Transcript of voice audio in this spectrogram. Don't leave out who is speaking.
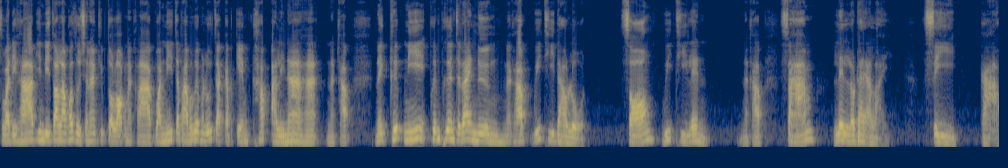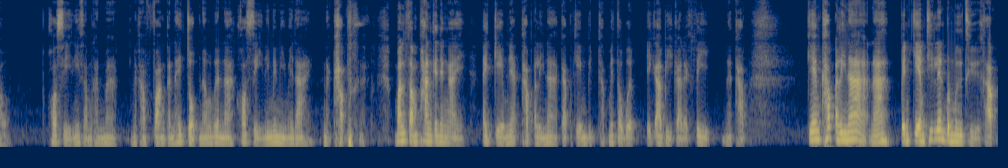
Speaker 1: สวัสดีครับ ยินดีต้อนรับเข้าสู่ช anel คริปโตล็อกนะครับ วันนี้จะพาเพื่อนๆมารู้จักกับเกมคัพอารีนาฮะนะครับ ในคลิปนี้เพื่อนๆจะได้1นะครับวิธีดาวน์โหลด 2 วิธีเล่นนะครับ3เล่นแล้วได้อะไร 4 กาว ข้อ 4 นี้สำคัญมากนะครับ ฟังกันให้จบนะเพื่อนๆนะ ข้อ 4 นี้ไม่มีไม่ได้นะครับ มันสัมพันธ์กันยังไงไอเกมเนี่ยคัพอารีนากับเกมบิตคัพเมตาเวิร์ด XRB Galaxy นะครับ กมคัพอารีนานะ เป็นเกมที่เล่นบนมือถือครับ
